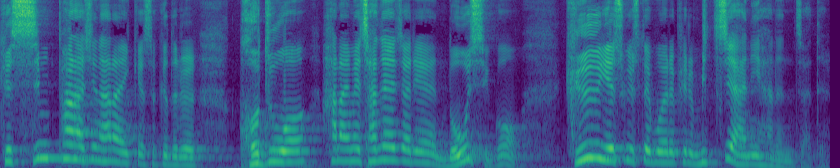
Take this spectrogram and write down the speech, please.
그 심판하신 하나님께서 그들을 거두어 하나님의 자녀의 자리에 놓으시고 그 예수 그리스도의 보혈의 피를 믿지 아니하는 자들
